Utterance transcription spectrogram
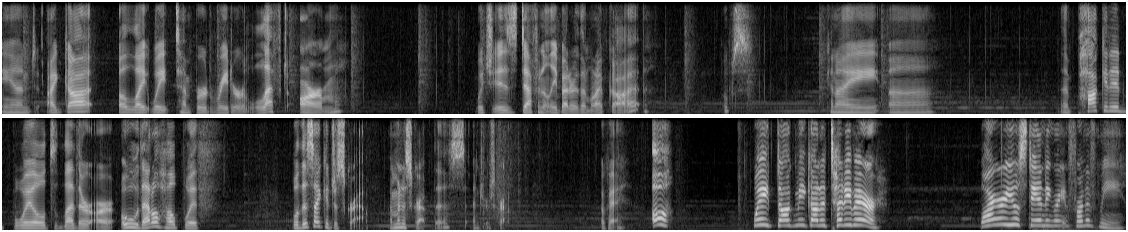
And I got a lightweight tempered raider left arm, which is definitely better than what I've got. Oops. Can I, uh... And pocketed boiled leather are... Oh, that'll help with... Well, this I could just scrap. I'm to scrap this. Enter scrap. Okay. Oh! Wait, Dogmeat got a teddy bear! Why are you standing right in front of me?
